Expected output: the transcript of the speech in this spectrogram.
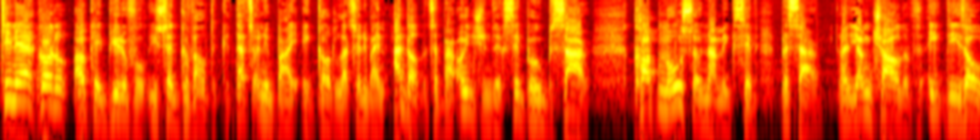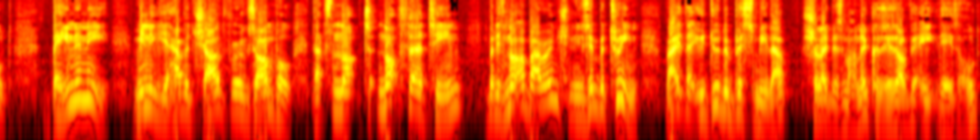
Tiner er Godel, okay, beautiful. You said Gavaldik. That's only by a Godel. That's only by an adult. It's about Oinshim, the Ksibu Basar. Cotton also Namik Siv. A young child of eight years old. Bainani, meaning you have a child, for example, that's not not 13, but he's not a Baronchin, he's in between, right? That you do the Bismillah, Shalai Bismana, because he's over eight days old.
